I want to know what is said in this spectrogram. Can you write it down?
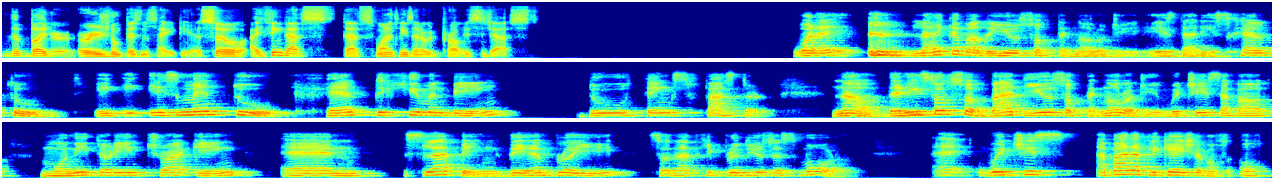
the budget original business idea? So I think that's that's one of the things that I would probably suggest. What I like about the use of technology is that it's helped to it, it is meant to help the human being do things faster. Now, there is also a bad use of technology, which is about monitoring, tracking, and slapping the employee so that he produces more, uh, which is a bad application of, of,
